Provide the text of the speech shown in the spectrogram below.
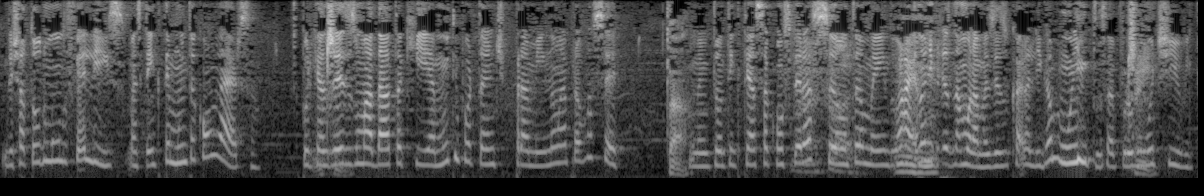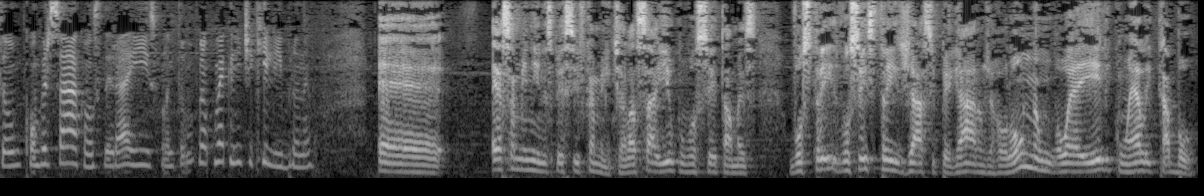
deixar todo mundo feliz, mas tem que ter muita conversa. Porque às vezes uma data que é muito importante pra mim não é pra você. Tá. Então tem que ter essa consideração também do, ah, eu não deveria namorar, mas às vezes o cara liga muito, sabe, por algum Sim. motivo. Então conversar, considerar isso, falar, então como é que a gente equilibra, né? É, essa menina especificamente, ela saiu com você e tal, mas vocês três, vocês três já se pegaram, já rolou ou não? Ou é ele com ela e acabou?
